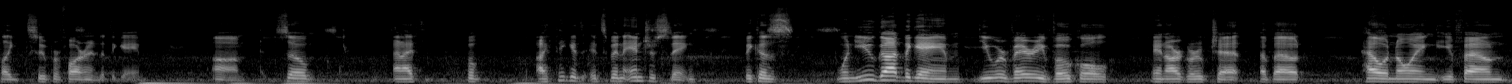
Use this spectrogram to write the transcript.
like super far into the game. Um, so, and I, but I think it's it's been interesting because when you got the game, you were very vocal in our group chat about how annoying you found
